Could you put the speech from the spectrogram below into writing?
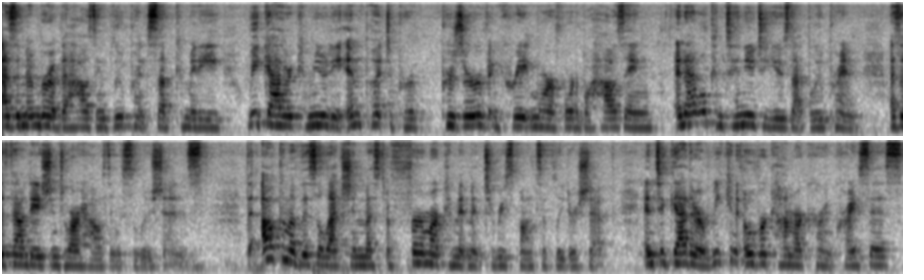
As a member of the Housing Blueprint Subcommittee, we gathered community input to pre preserve and create more affordable housing, and I will continue to use that blueprint as a foundation to our housing solutions. The outcome of this election must affirm our commitment to responsive leadership, and together we can overcome our current crisis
